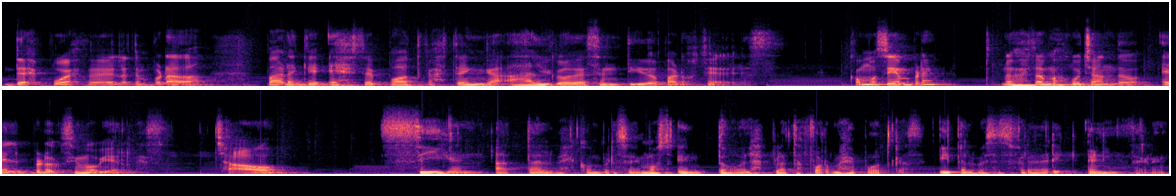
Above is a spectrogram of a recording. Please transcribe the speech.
después de la temporada para que este podcast tenga algo de sentido para ustedes. Como siempre, nos estamos escuchando el próximo viernes. Chao. Sigan a Tal vez Conversemos en todas las plataformas de podcast y tal vez es Frederick en Instagram.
